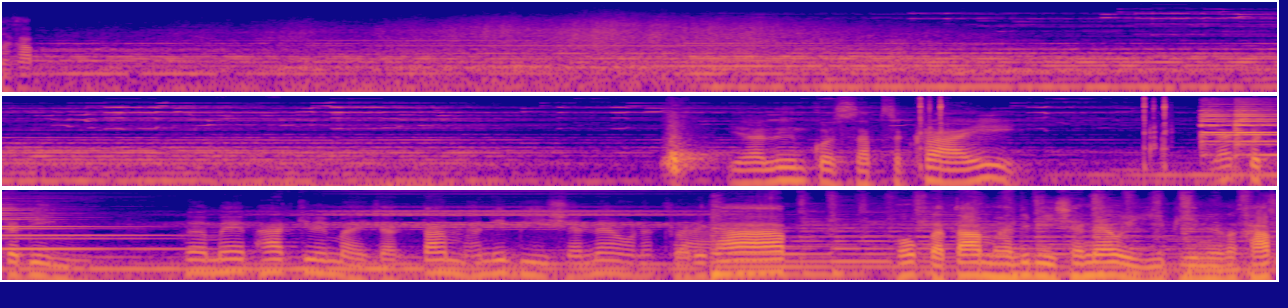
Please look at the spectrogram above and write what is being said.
นะครับอย่าลืมกด subscribe และกดกระดิ่ง เพื่อไม่ให้พลาดคลิปใหม่ๆจากตั้มฮันนี่บีชาแนลนะครับ สวัสดีครับ พบกับตั้มฮันนี่บีชาแนลอีก EP หนึงนะครับ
